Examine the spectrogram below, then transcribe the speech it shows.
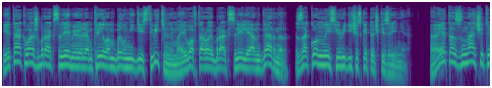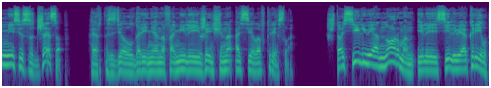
Итак, ваш брак с Лемюэлем Крилом был недействительным, а его второй брак с Лилиан Гарнер – законный с юридической точки зрения. А это значит, миссис Джессоп. Херт сделал ударение на фамилии, и женщина осела в кресло. Что Сильвия Норман или Сильвия Крил,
